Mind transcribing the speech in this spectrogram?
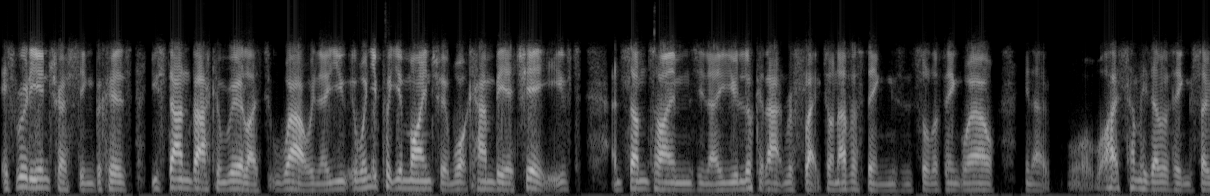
it's really interesting because you stand back and realize, wow, you know, you when you put your mind to it, what can be achieved, and sometimes you know you look at that and reflect on other things and sort of think, well, you know, why are some of these other things so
